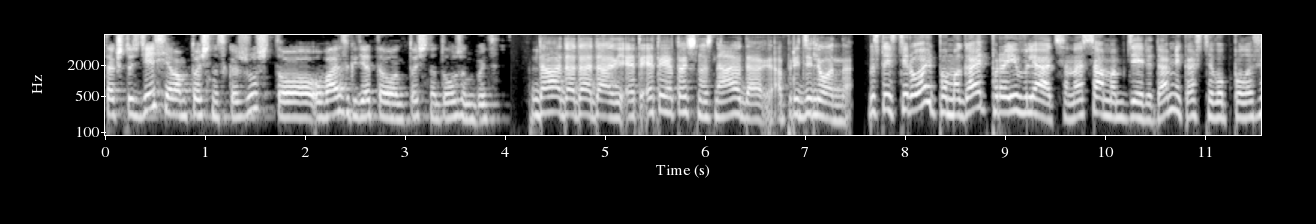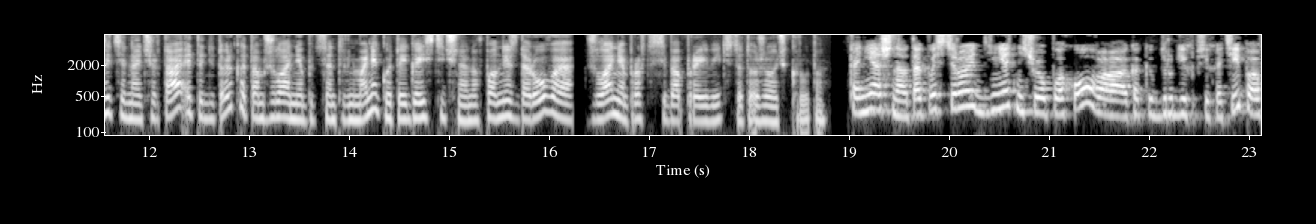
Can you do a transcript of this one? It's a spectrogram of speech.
Так что здесь я вам точно скажу, что у вас где-то он точно должен быть. Да, да, да, да, это, это я точно знаю, да, определенно. Потому что стероид помогает проявляться на самом деле, да, мне кажется, его положительная черта — это не только там желание быть в центре внимания, какое-то эгоистичное, но вполне здоровое желание просто себя проявить, это тоже очень круто. Конечно, так в астероиде нет ничего плохого, как и в других психотипов.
